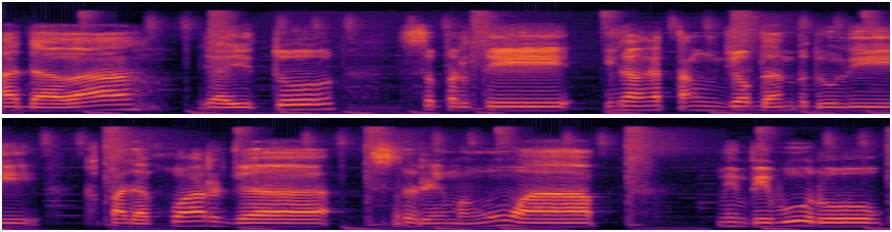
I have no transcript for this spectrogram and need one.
adalah yaitu seperti hilangnya tanggung jawab dan peduli kepada keluarga, sering menguap, mimpi buruk,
